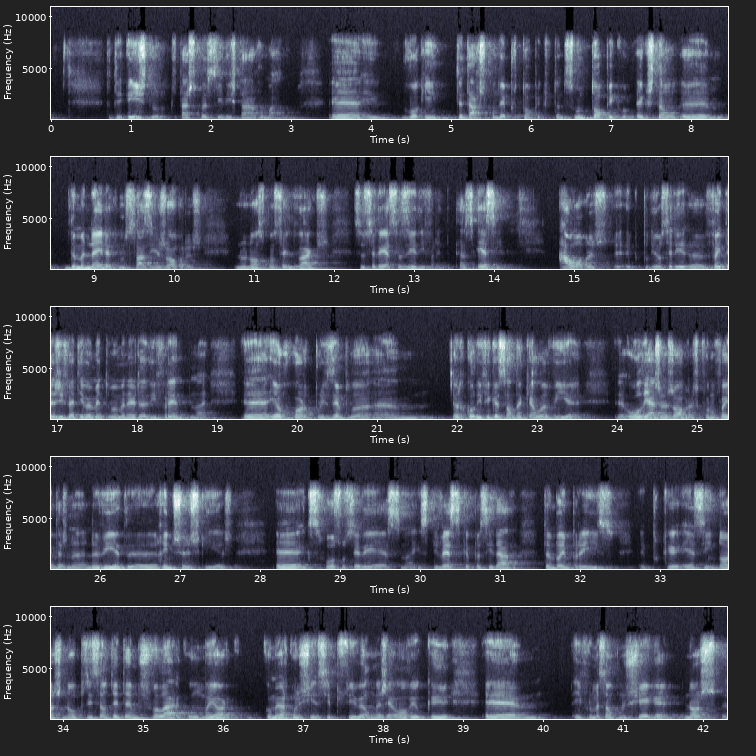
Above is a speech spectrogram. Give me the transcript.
Isto está esclarecido e está arrumado. Uh, vou aqui tentar responder por tópicos. Portanto, segundo tópico, a questão uh, da maneira como se fazem as obras no nosso Conselho de Vagos, se o CDS fazia diferente. É assim, há obras eh, que podiam ser eh, feitas efetivamente de uma maneira diferente, não é? Eh, eu recordo, por exemplo, a, a requalificação daquela via, ou aliás, as obras que foram feitas na, na via de Rinos Chanchquias, que se fosse o CDS, não é? se tivesse capacidade também para isso, porque é assim, nós na oposição tentamos falar com, o maior, com a maior consciência possível, mas é óbvio que a informação que nos chega, nós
